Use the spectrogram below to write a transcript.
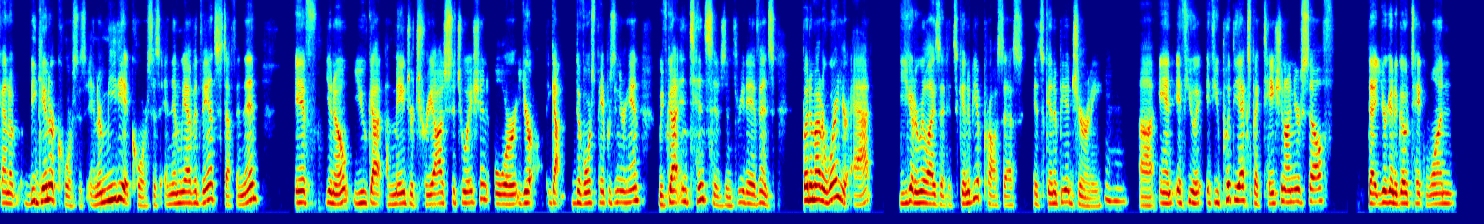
kind of beginner courses, intermediate courses, and then we have advanced stuff, and then if you know you've got a major triage situation or you're got divorce papers in your hand we've got intensives and three day events but no matter where you're at you got to realize that it's going to be a process it's going to be a journey Mhm. uh, and if you if you put the expectation on yourself that you're going to go take one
